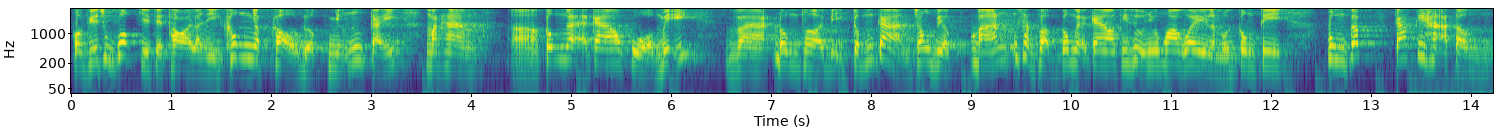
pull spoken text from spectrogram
Còn phía Trung Quốc thì thiệt thòi là gì? Không nhập khẩu được những cái mặt hàng uh, công nghệ cao của Mỹ và đồng thời bị cấm cản trong việc bán những sản phẩm công nghệ cao. Thí dụ như Huawei là một công ty cung cấp các cái hạ tầng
